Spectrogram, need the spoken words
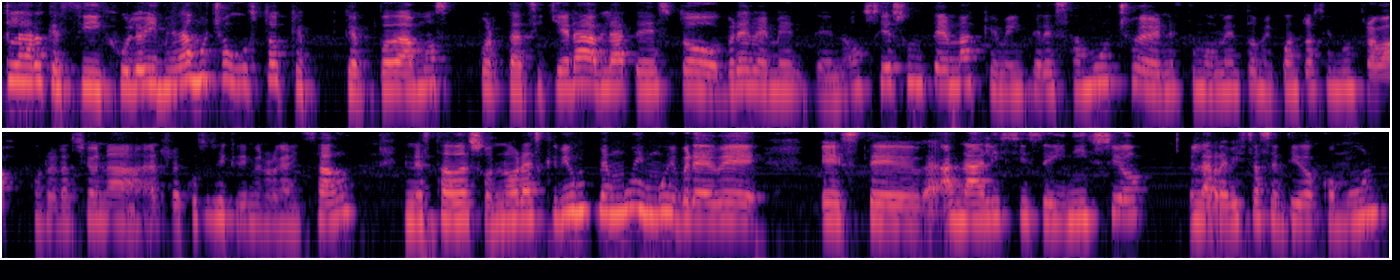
Claro que sí, Julio, y me da mucho gusto que, que, podamos, por tan siquiera, hablar de esto brevemente, ¿no? Sí es un tema que me interesa mucho. En este momento me encuentro haciendo un trabajo con relación a, a recursos y crimen organizado en el estado de Sonora. Escribí un muy, muy breve este, análisis de inicio en la revista Sentido Común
